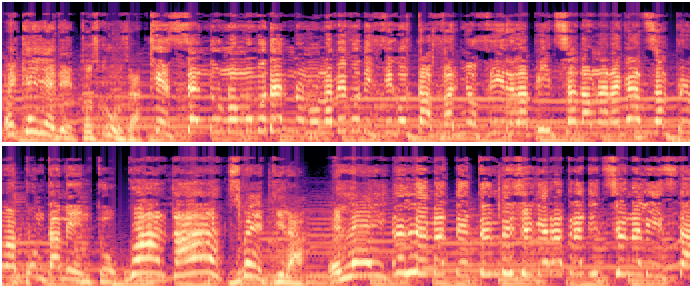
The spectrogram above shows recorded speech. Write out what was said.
E che gli hai detto, scusa? Che essendo un uomo moderno non avevo difficoltà a farmi offrire la pizza da una ragazza al primo appuntamento! Guarda, eh! Smettila! E lei? E lei mi ha detto invece che era tradizionalista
